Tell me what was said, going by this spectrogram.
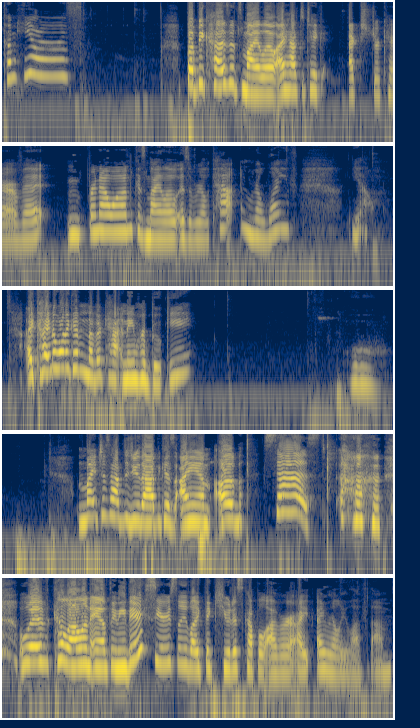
Come here. But because it's Milo, I have to take extra care of it mm, for now on because Milo is a real cat in real life. Yeah. I kind of want to get another cat and name her Buki. Ooh. Might just have to do that because I am obsessed with Kalel and Anthony. They're seriously like the cutest couple ever. I, I really love them.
